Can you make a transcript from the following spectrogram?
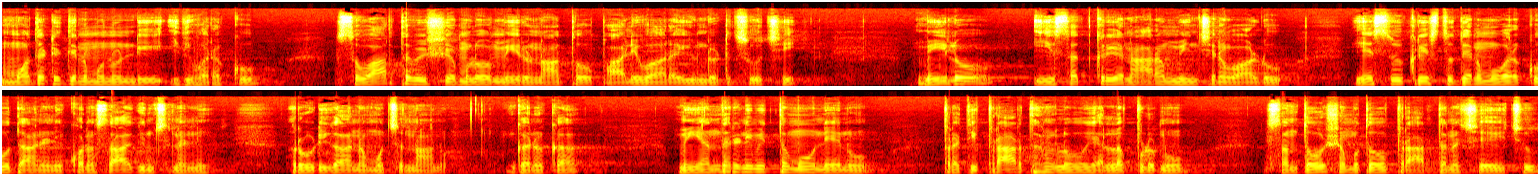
మొదటి దినము నుండి ఇది వరకు సువార్త విషయంలో మీరు నాతో పాలివారయుండుట చూచి మీలో ఈ సత్క్రియను ఆరంభించిన వాడు యేసుక్రీస్తు దినము వరకు దానిని కొనసాగించునని రూఢిగా నమ్ముచున్నాను. గనుక మీ అందరి నిమిత్తము నేను ప్రతి ప్రార్థనలో ఎల్లప్పుడూ సంతోషముతో ప్రార్థన చేయుచు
